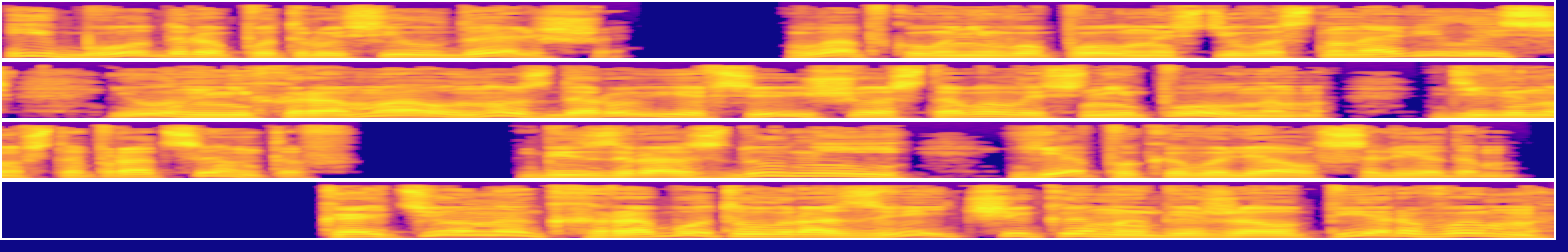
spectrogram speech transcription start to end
и бодро потрусил дальше. Лапка у него полностью восстановилась, и он не хромал, но здоровье все еще оставалось неполным, 90%. Без раздумий я поковылял следом. Котенок работал разведчиком и бежал первым,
